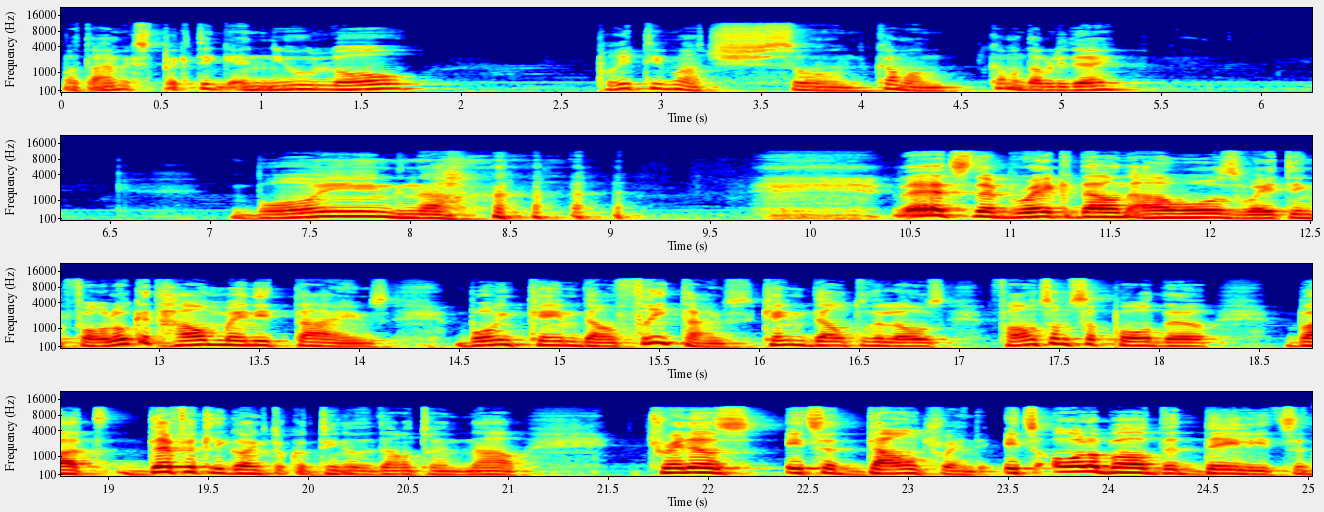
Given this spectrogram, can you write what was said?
but I'm expecting a new low pretty much soon. Come on, come on W day. Boeing now. That's the breakdown I was waiting for. Look at how many times Boeing came down, three times, came down to the lows, found some support there, but definitely going to continue the downtrend now. Traders, it's a downtrend. It's all about the daily. It's a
